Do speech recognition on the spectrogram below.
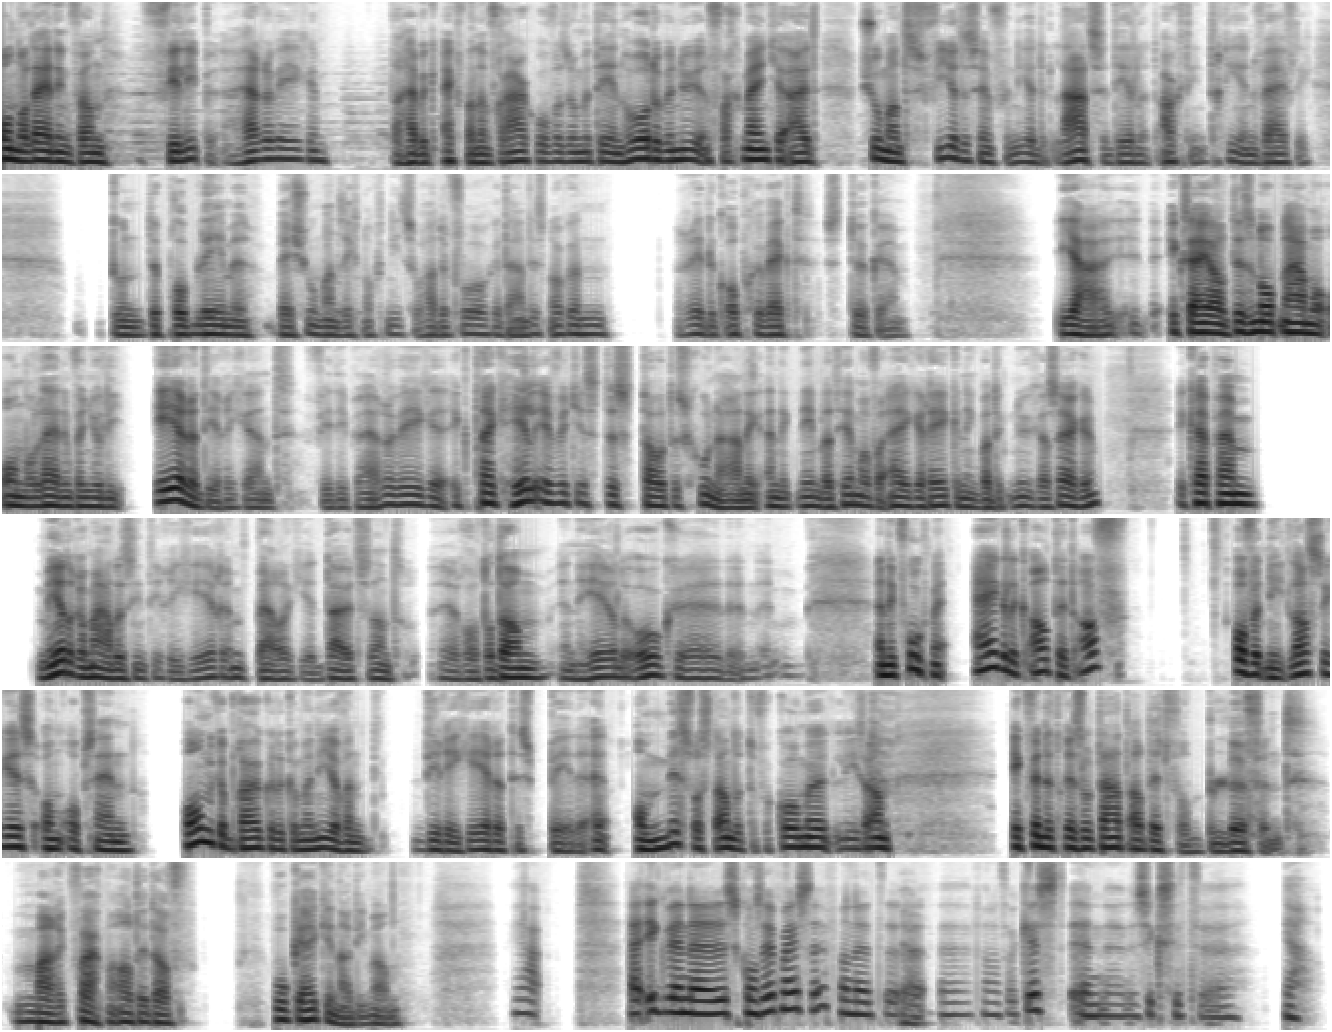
Onder leiding van Philippe Herwegen. Daar heb ik echt wel een vraag over. Zo meteen hoorden we nu een fragmentje uit Schumanns vierde symfonie, het laatste deel, het 1853. Toen de problemen bij Schumann zich nog niet zo hadden voorgedaan. Het is nog een redelijk opgewekt stuk. Ja, ik zei al, het is een opname onder leiding van jullie eredirigent, Philippe Herwegen. Ik trek heel eventjes de stoute schoenen aan en ik neem dat helemaal voor eigen rekening wat ik nu ga zeggen. Ik heb hem meerdere malen zien dirigeren in België, Duitsland, eh, Rotterdam en Heerlen ook. eh, En ik vroeg me eigenlijk altijd af of het niet lastig is om op zijn ongebruikelijke manier van dirigeren te spelen. En om misverstanden te voorkomen, Lisan, ik vind het resultaat altijd verbluffend. Maar ik vraag me altijd af, hoe kijk je naar die man? Ja, ik ben eh, dus concertmeester van het, Ja. van het orkest. En dus ik zit ja,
